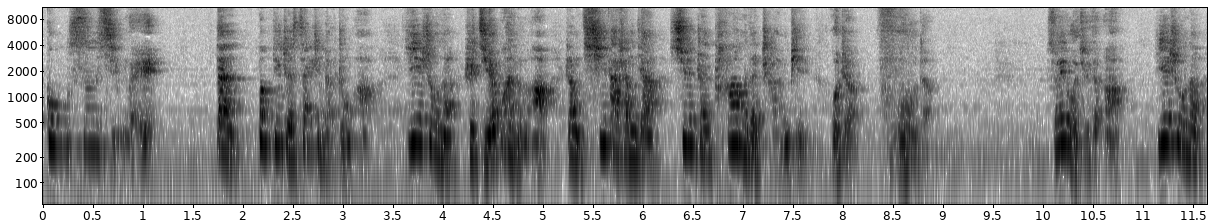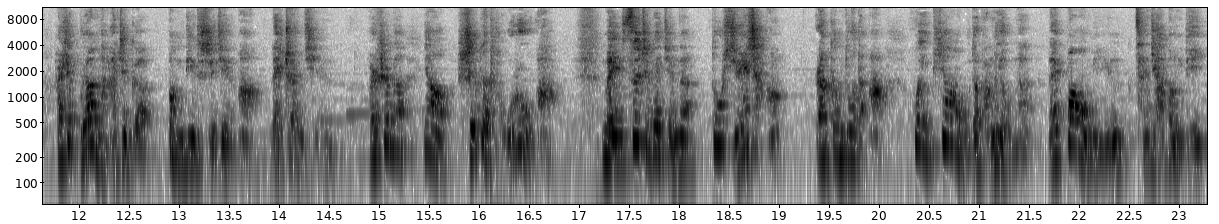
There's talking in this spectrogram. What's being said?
公司行为，但蹦迪这三十秒钟啊。椰树呢是绝不可能啊让其他商家宣传他们的产品或者服务的，所以我觉得啊，椰树呢还是不要拿这个蹦迪的时间啊来赚钱，而是呢要舍得投入啊，每次直播前呢都悬赏，让更多的啊会跳舞的网友呢来报名参加蹦迪，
